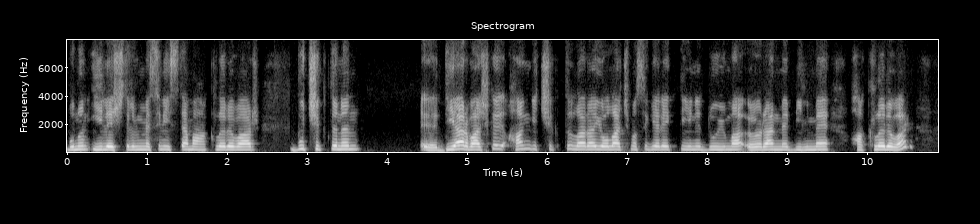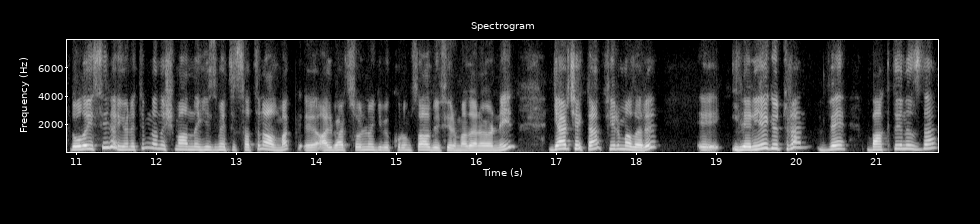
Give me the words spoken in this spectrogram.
bunun iyileştirilmesini isteme hakları var. Bu çıktının e, diğer başka hangi çıktılara yol açması gerektiğini duyma, öğrenme, bilme hakları var. Dolayısıyla yönetim danışmanlığı hizmeti satın almak, e, Albert Solino gibi kurumsal bir firmadan örneğin, gerçekten firmaları e, ileriye götüren ve baktığınızda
